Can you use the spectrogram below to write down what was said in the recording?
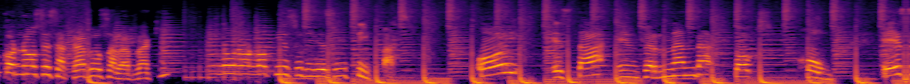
¿Tú conoces a Carlos Alarraqui? No, no, no tienes una idea, es un tipas. Hoy está en Fernanda Talks Home. Es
